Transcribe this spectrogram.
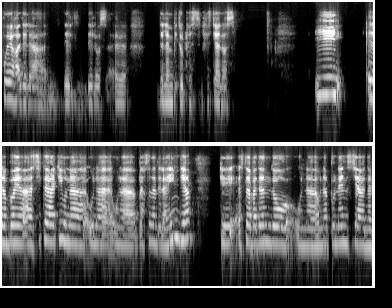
fuera de, la, de, de los, uh, del ámbito cristianos. Y eh, voy a citar aquí una, una, una persona de la India que estaba dando una, una ponencia en una,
